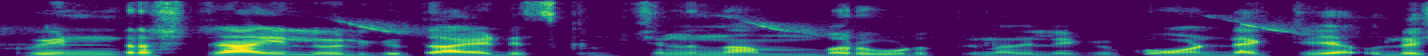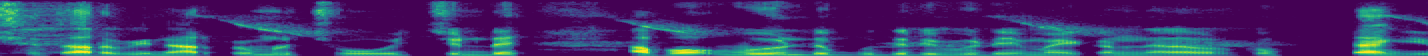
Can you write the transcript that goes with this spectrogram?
അപ്പോൾ ഇൻട്രസ്റ്റ് ആയില്ലവർക്ക് താഴെ ഡിസ്ക്രിപ്ഷനിൽ നമ്പർ കൊടുക്കുന്നത് അതിലേക്ക് കോൺടാക്ട് ചെയ്യുക ഒരു ലക്ഷത്തി അറുപതിനായിരം നമ്മൾ ചോദിച്ചിട്ടുണ്ട്. അപ്പോൾ വീണ്ടും പുതിയൊരു വീഡിയോ ആയിക്കണം എല്ലാവർക്കും താങ്ക്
